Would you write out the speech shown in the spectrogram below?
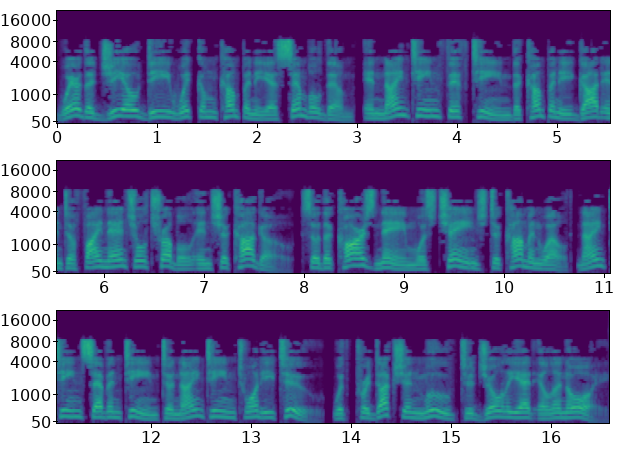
where the Geo D. Whitcomb Company assembled them. In 1915, the company got into financial trouble in Chicago, so the car's name was changed to Commonwealth 1917 to 1922, with production moved to Joliet, Illinois.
